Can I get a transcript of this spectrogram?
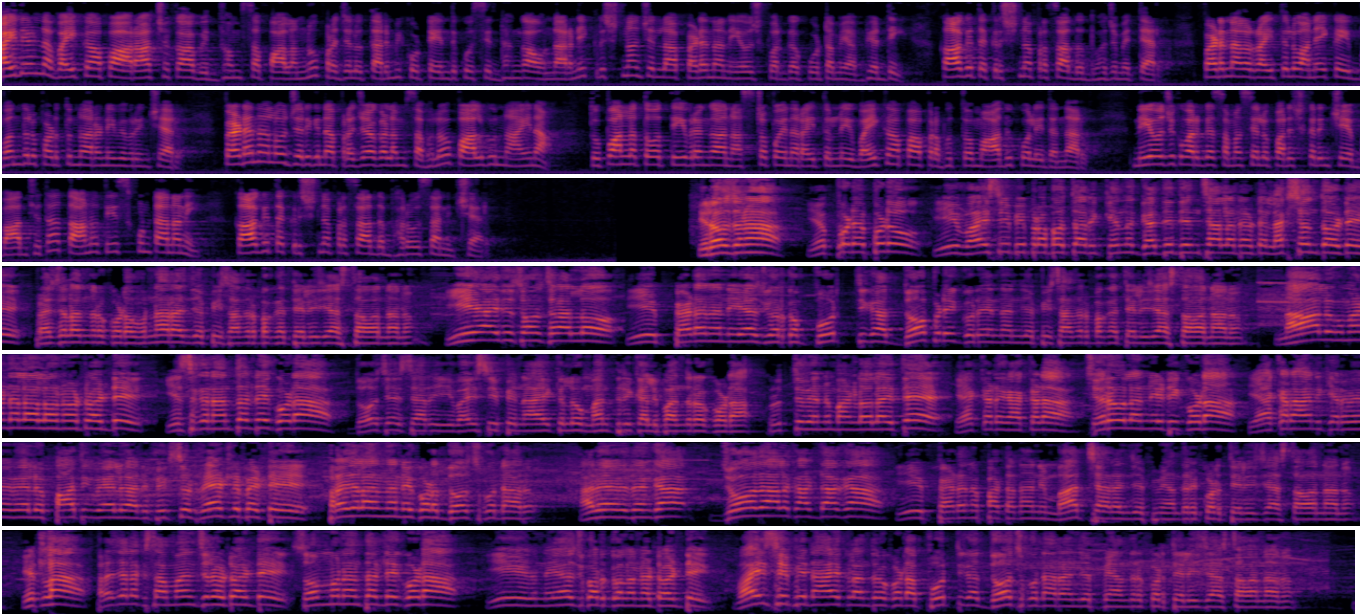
ఐదేళ్ళ వైకాపా అరాచక విధ్వంస పాలనను ప్రజలు తరిమికొట్టేందుకు సిద్ధంగా ఉన్నారని కృష్ణా జిల్లా పెడన నియోజకవర్గ కూటమి అభ్యర్థి కాగిత కృష్ణప్రసాద్ ధ్వజమెత్తారు. పెడనలో రైతులు అనేక ఇబ్బందులు పడుతున్నారని వివరించారు. పెడనలో జరిగిన ప్రజాగళం సభలో పాల్గొన్న ఆయన తుపాన్లతో తీవ్రంగా నష్టపోయిన రైతుల్ని వైకాపా ప్రభుత్వం ఆదుకోలేదన్నారు. నియోజకవర్గ సమస్యలు పరిష్కరించే బాధ్యత తాను తీసుకుంటానని కాగిత కృష్ణప్రసాద్ భరోసానిచ్చారు. ఈ రోజున ఎప్పుడెప్పుడు ఈ వైసీపీ ప్రభుత్వాన్ని కింద గద్దె దించాలనే లక్ష్యంతో ప్రజలందరూ కూడా ఉన్నారని చెప్పి సందర్భంగా తెలియజేస్తా ఉన్నాను. ఈ ఐదు సంవత్సరాల్లో ఈ పెడన నియోజకవర్గం పూర్తిగా దోపిడీకి గురైందని చెప్పి సందర్భంగా తెలియజేస్తా ఉన్నాను. నాలుగు మండలాల్లో ఉన్నటువంటి ఇసుకనంతటినీ కూడా దోచేశారు ఈ వైసీపీ నాయకులు మంత్రి కలిపి అందరూ కూడా. కృత్తివెన్ను మండలంలో అయితే ఎక్కడికక్కడ చెరువులన్నిటి కూడా ఎకరానికి ఇరవై వేలు పాతిక వేలు అని ఫిక్స్డ్ రేట్లు పెట్టి ప్రజలందరినీ కూడా దోచుకున్నారు. అదేవిధంగా జోదాలకు అడ్డాగా ఈ పెడన పట్టణాన్ని మార్చారని చెప్పి మీ అందరికి కూడా తెలియజేస్తా ఉన్నాను. ఇట్లా ప్రజలకు సంబంధించినటువంటి సొమ్మునంతటి కూడా ఈ నియోజకవర్గంలో ఉన్నటువంటి వైసీపీ నాయకులందరూ కూడా పూర్తిగా దోచుకున్నారని చెప్పి మీ అందరికి కూడా తెలియజేస్తా ఉన్నాను.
